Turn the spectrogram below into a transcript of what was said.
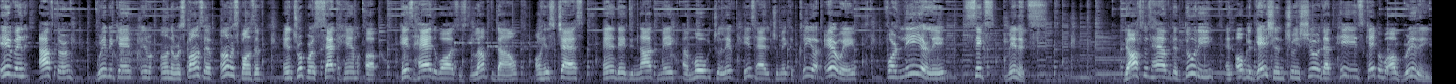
Even after Greene became unresponsive, unresponsive, and troopers sat him up, his head was slumped down on his chest, and they did not make a move to lift his head to make a clear airway for nearly six minutes. The officers have the duty and obligation to ensure that he is capable of breathing.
